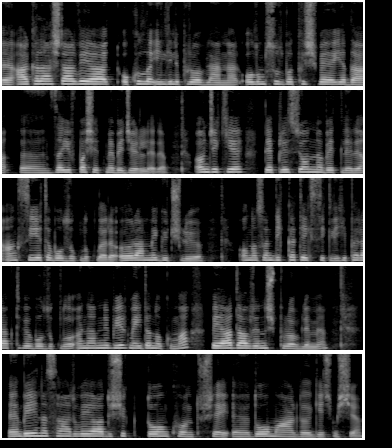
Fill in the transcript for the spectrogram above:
Ee, arkadaşlar veya okulla ilgili problemler, olumsuz bakış ve ya da e, zayıf baş etme becerileri, önceki depresyon nöbetleri, anksiyete bozuklukları, öğrenme güçlüğü, ondan sonra dikkat eksikliği, hiperaktive bozukluğu, önemli bir meydan okuma veya davranış problemi, e, beyin hasarı veya düşük doğum kontu şey e, doğum ağırlığı geçmişi,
